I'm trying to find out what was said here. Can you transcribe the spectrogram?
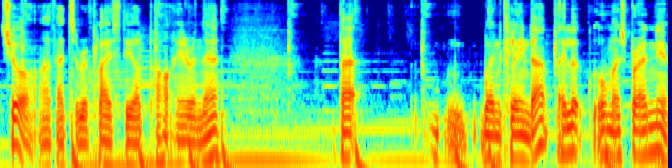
Sure, I've had to replace the odd part here and there, but when cleaned up, they look almost brand new.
